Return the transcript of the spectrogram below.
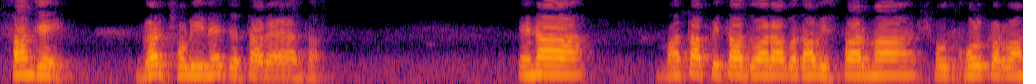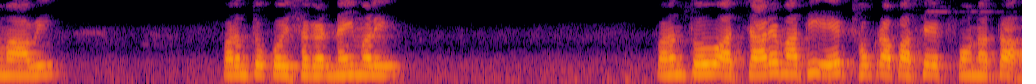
સાંજે ઘર છોડીને જતા રહ્યા હતા. એના માતા પિતા દ્વારા બધા વિસ્તારમાં શોધખોળ કરવામાં આવી. પરંતુ કોઈ સગડ નહીં મળી. પરંતુ આ ચારેમાંથી એક છોકરા પાસે એક ફોન હતા.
